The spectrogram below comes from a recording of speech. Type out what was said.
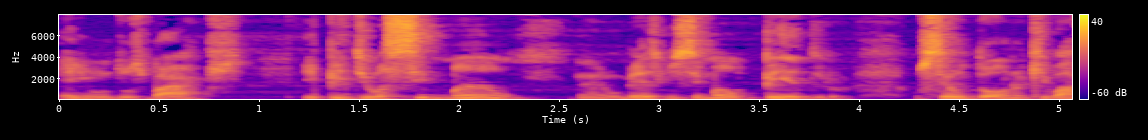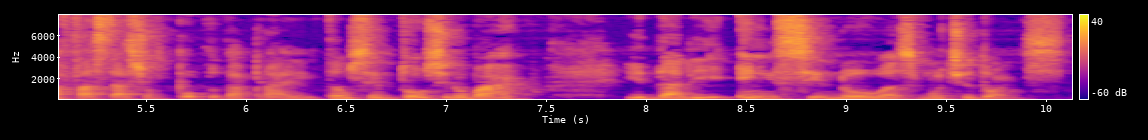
em um dos barcos e pediu a Simão, né, o mesmo Simão Pedro, o seu dono, que o afastasse um pouco da praia. Então sentou-se no barco e dali ensinou as multidões.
